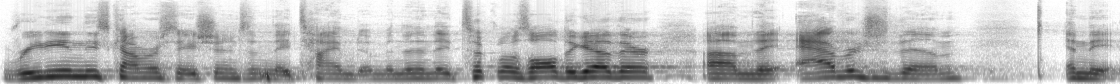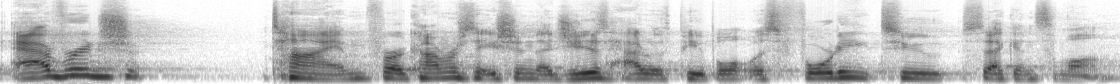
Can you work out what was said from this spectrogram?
reading these conversations and they timed them. And then they took those all together, um, they averaged them, and the average time for a conversation that Jesus had with people was 42 seconds long.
